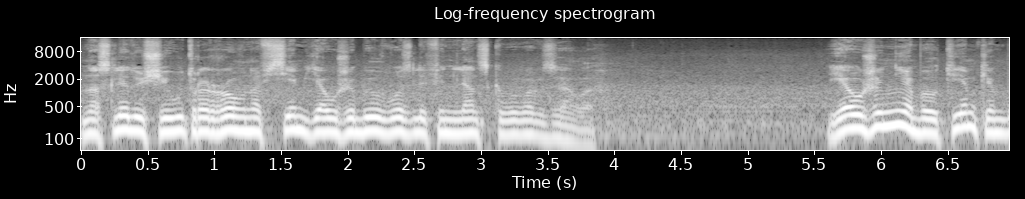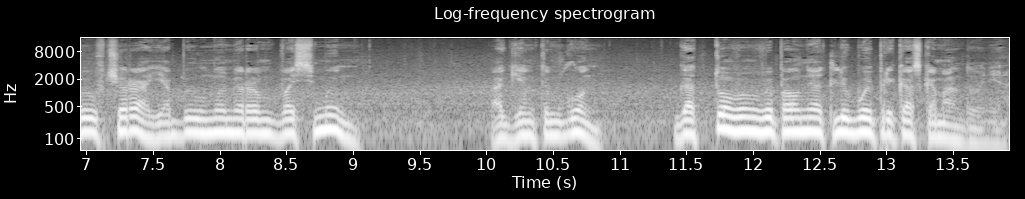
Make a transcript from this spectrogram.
На следующее утро ровно в семь я уже был возле финляндского вокзала. Я уже не был тем, кем был вчера. Я был номером восьмым, агентом ГОН, готовым выполнять любой приказ командования.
